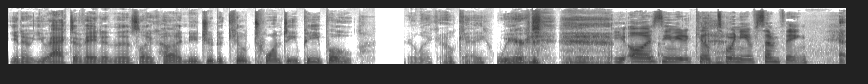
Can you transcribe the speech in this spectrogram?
you know, you activate it and then it's like, huh, I need you to kill 20 people. You're like, okay, weird. You always need me to kill 20 of something. Uh,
